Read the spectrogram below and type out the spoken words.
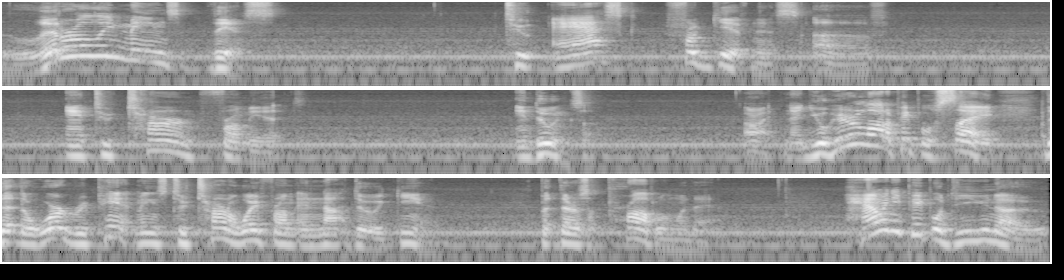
literally means this to ask forgiveness of and to turn from it in doing so. All right, now you'll hear a lot of people say that the word repent means to turn away from and not do again. But there's a problem with that. How many people do you know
